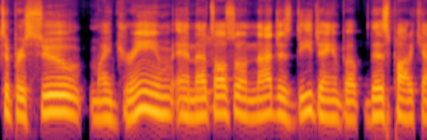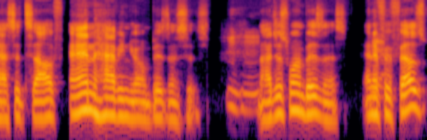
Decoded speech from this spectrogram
to pursue my dream and that's Mhm. also not just djing but this podcast itself and having your own businesses Mhm. not just one business and if it fails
